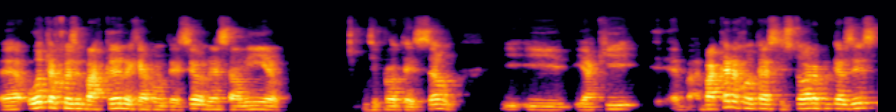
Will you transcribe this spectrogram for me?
É, outra coisa bacana que aconteceu nessa linha de proteção, e, e, e aqui é bacana contar essa história, porque às vezes,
